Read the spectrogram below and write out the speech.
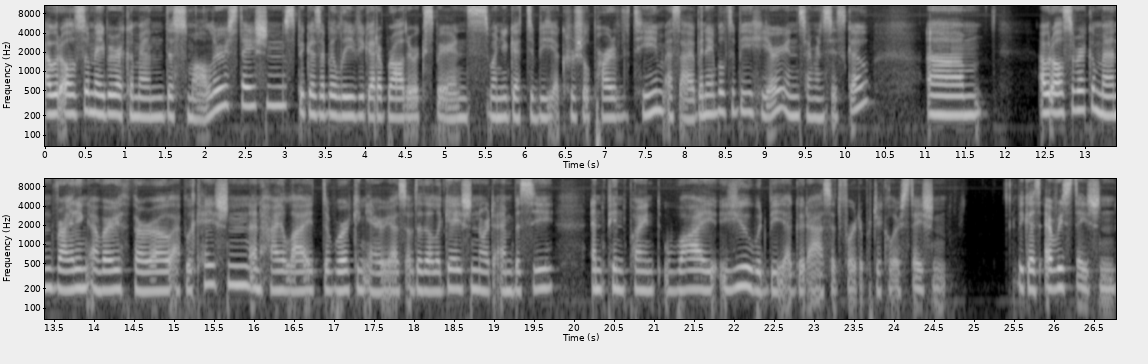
I would also maybe recommend the smaller stations because I believe you get a broader experience when you get to be a crucial part of the team, as I've been able to be here in San Francisco. Um, I would also recommend writing a very thorough application and highlight the working areas of the delegation or the embassy and pinpoint why you would be a good asset for the particular station. Because every station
